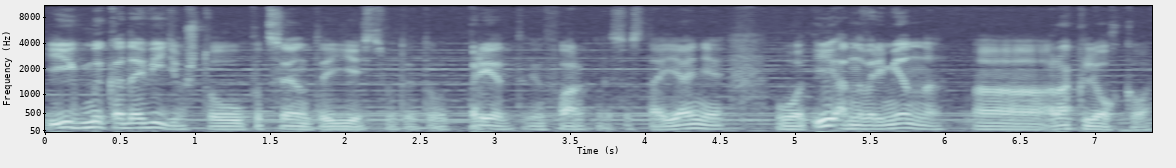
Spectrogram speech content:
И мы когда видим, что у пациента есть вот это вот прединфарктное состояние, вот, и одновременно э, рак легкого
